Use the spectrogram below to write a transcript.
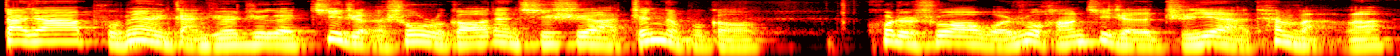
大家普遍感觉这个记者的收入高，但其实啊真的不高，或者说我入行记者的职业太晚了。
